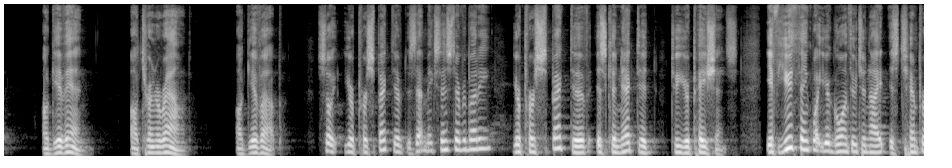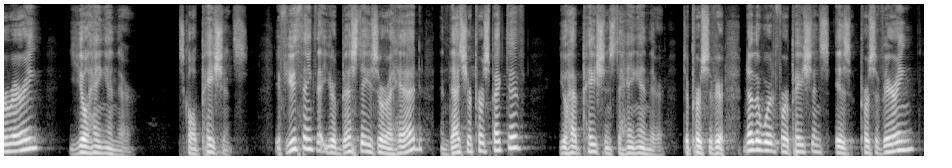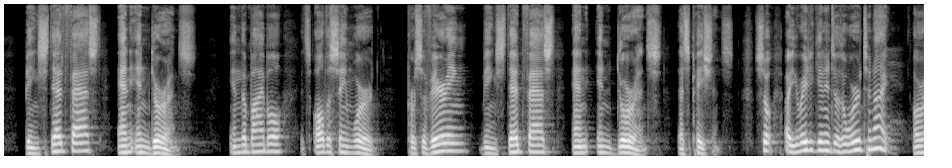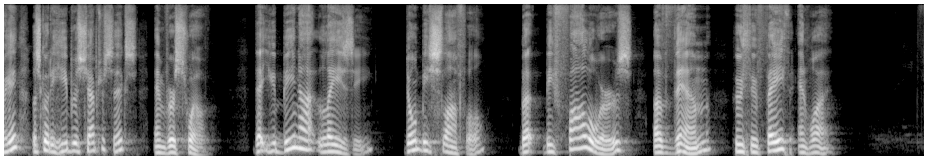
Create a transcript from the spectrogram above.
I'll give in. I'll turn around. I'll give up. So, your perspective, does that make sense to everybody? Your perspective is connected to your patience. If you think what you're going through tonight is temporary, you'll hang in there. It's called patience. If you think that your best days are ahead and that's your perspective, you'll have patience to hang in there, to persevere. Another word for patience is persevering, being steadfast, and endurance. In the Bible, it's all the same word persevering, being steadfast, and endurance. That's patience. So, are you ready to get into the word tonight? Okay, let's go to Hebrews chapter 6 and verse 12. That you be not lazy, don't be slothful, but be followers of them who through faith and what?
